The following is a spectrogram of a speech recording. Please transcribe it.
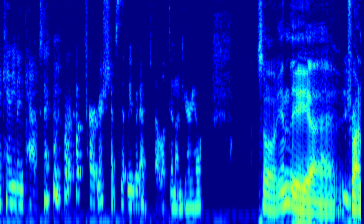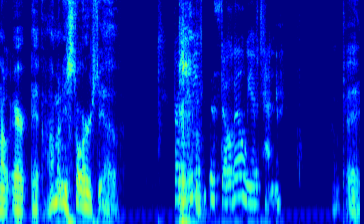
I can't even count the number of partnerships that we would have developed in Ontario. So, in the uh, Toronto area, how many stores do you have? From Rimini to Stouffville, we have 10. Okay.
